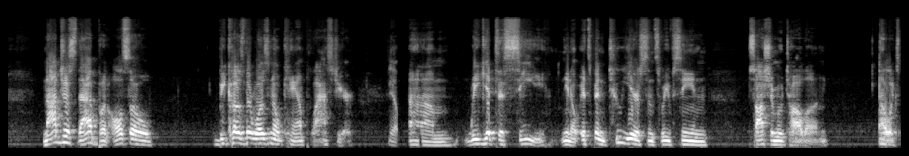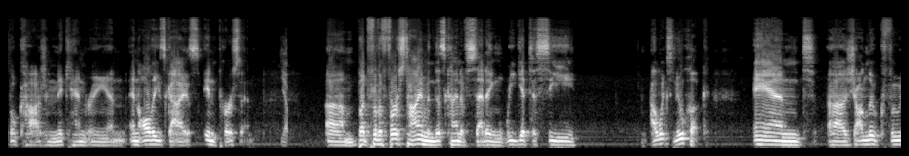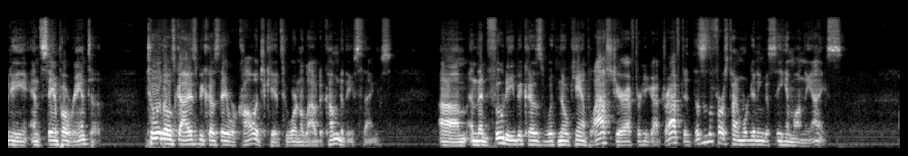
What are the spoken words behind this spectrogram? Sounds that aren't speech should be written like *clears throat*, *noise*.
not just that, but also because there was no camp last year. Yep. Um, we get to see, you know, it's been two years since we've seen Sasha Mutala and Alex Beaucage and Nick Henry and and all these guys in person. Yep. Um, but for the first time in this kind of setting, we get to see Alex Newhook and uh, Jean Luc Foudy and Sampo Ranta. Two of those guys because they were college kids who weren't allowed to come to these things. Um, and then Foudy because with no camp last year after he got drafted, this is the first time we're getting to see him on the ice.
